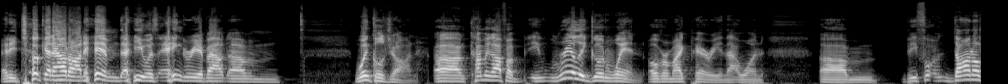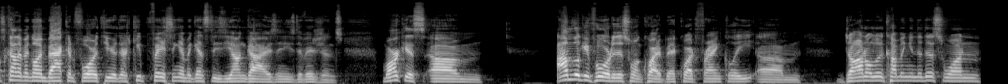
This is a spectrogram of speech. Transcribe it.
and he took it out on him that he was angry about um, Winkeljohn. Uh, coming off a really good win over Mike Perry in that one. Um, before Donald's kind of been going back and forth here. They keep facing him against these young guys in these divisions. Marcus, um, I'm looking forward to this one quite a bit, quite frankly. Um, Donald coming into this one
